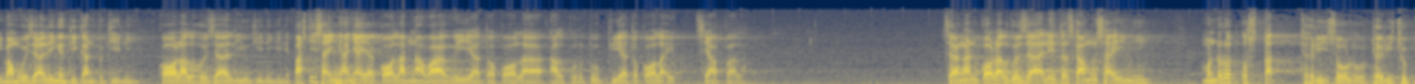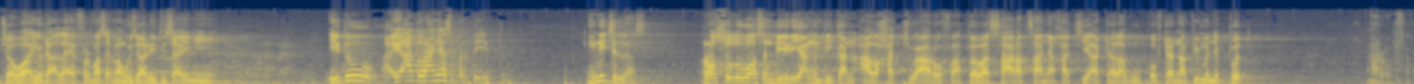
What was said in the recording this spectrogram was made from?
Imam Ghazali ngendikan begini Qolal Ghazali gini gini pasti saingannya ya Qolan Nawawi atau Qola Al Qurtubi atau Qola siapa lah jangan Qolal Ghazali terus kamu saingi. Menurut Ustadz dari Solo dari Jogja wah ya udah level masa Imam Ghazali disaingi? Itu ya, aturannya seperti itu. Ini jelas. Rasulullah sendiri yang ngendikan al hajju arafah bahwa syarat sahnya haji adalah wukuf dan Nabi menyebut arafah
